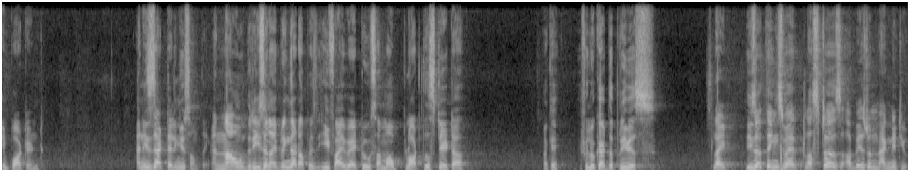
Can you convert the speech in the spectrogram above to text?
important and is that telling you something. And now the reason I bring that up is if I were to somehow plot this data, okay, if you look at the previous slide, these are things where clusters are based on magnitude.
